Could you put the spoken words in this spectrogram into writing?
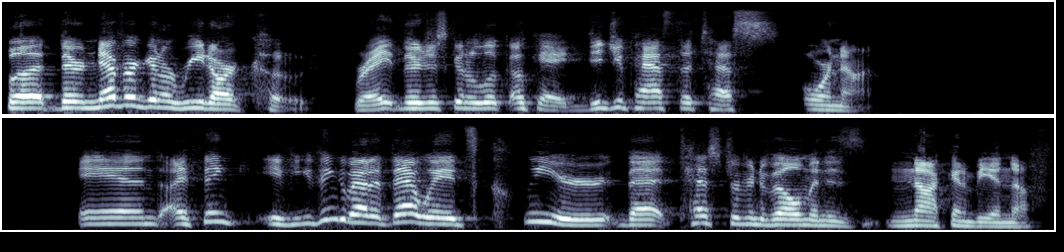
but they're never going to read our code, right? They're just going to look, okay, did you pass the tests or not? And I think if you think about it that way, it's clear that test driven development is not going to be enough.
